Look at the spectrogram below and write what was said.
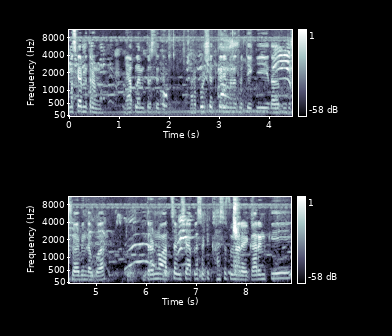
नमस्कार मित्रांनो मी आपला मित्र स्थित. भरपूर शेतकरी म्हणत होते की दादा तुमचं सोयाबीन दाखवा. मित्रांनो आजचा विषय आपल्यासाठी खासच होणार आहे कारण की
